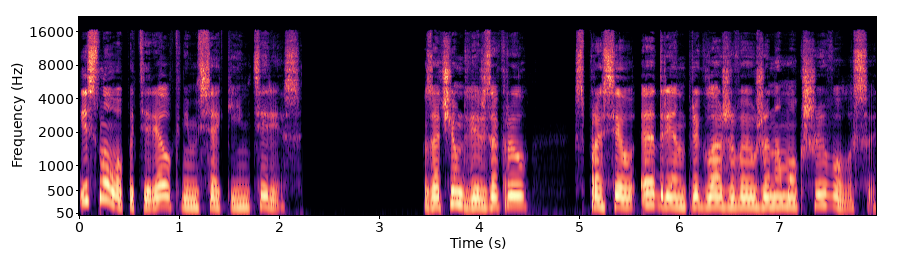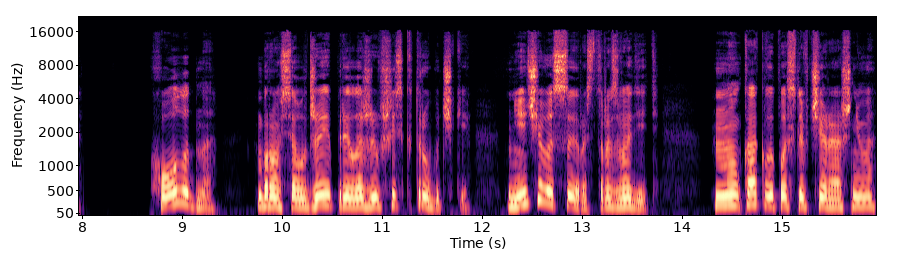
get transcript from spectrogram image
и снова потерял к ним всякий интерес. «Зачем дверь закрыл?» — спросил Эдриан, приглаживая уже намокшие волосы. «Холодно», — бросил Джей, приложившись к трубочке. «Нечего сырость разводить. Ну, как вы после вчерашнего?»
